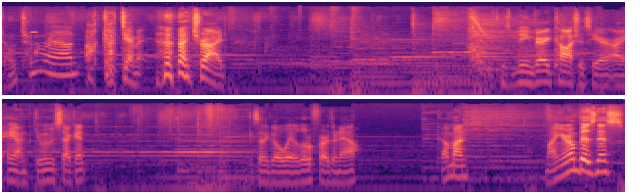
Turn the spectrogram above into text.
Don't turn around. Oh god damn it! I tried. He's being very cautious here. All right, hang on. Give him a second. I Guess I gotta go away a little further now. Come on. Mind your own business.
